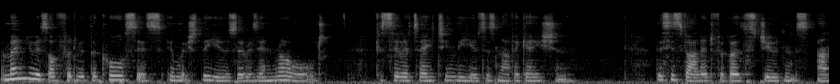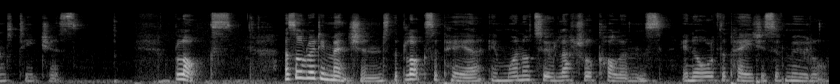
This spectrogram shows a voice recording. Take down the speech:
a menu is offered with the courses in which the user is enrolled, facilitating the user's navigation. This is valid for both students and teachers. Blocks. As already mentioned, the blocks appear in one or two lateral columns in all of the pages of Moodle.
